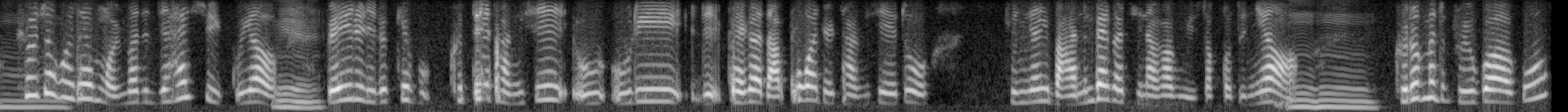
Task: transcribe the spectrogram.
음. 표적을 세우면 얼마든지 할 수 있고요. 예, 매일 이렇게 보- 그때 당시 우- 우리 배가 납포가 될 당시에도 굉장히 많은 배가 지나가고 있었거든요. 음, 그럼에도 불구하고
